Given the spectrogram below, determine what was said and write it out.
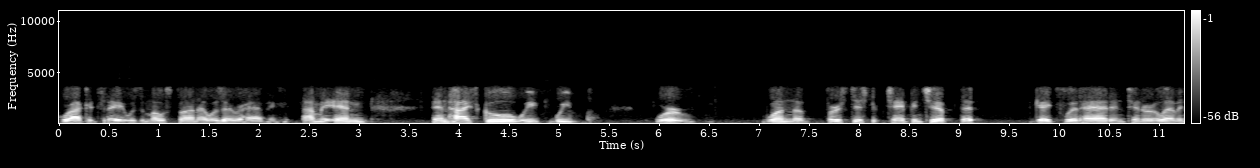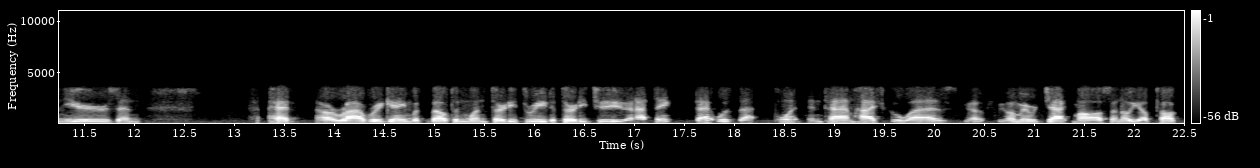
where I could say it was the most fun I was ever having. I mean, in in high school, we we were won the first district championship that Gatesville had in 10 or 11 years, and had our rivalry game with Belton, won 33 to 32, and I think that was that point in time, high school wise. You know, I remember Jack Moss. I know y'all talked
